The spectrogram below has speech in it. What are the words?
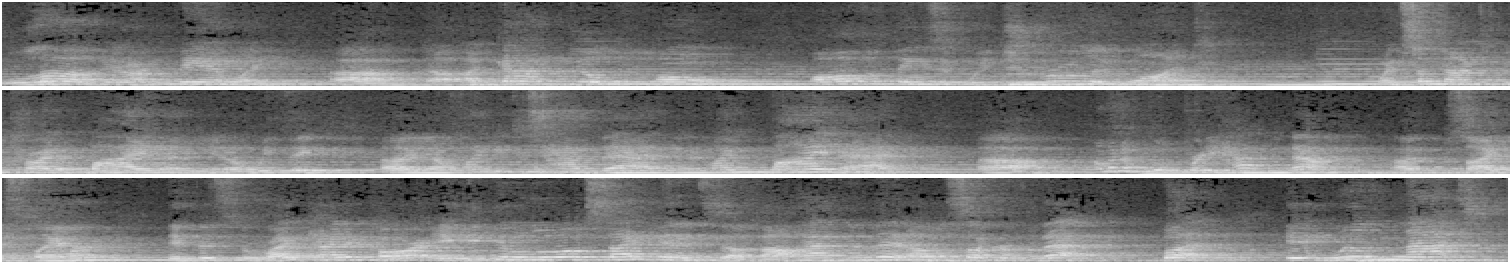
love in our family, uh, a God built home, all the things that we truly want. When sometimes we try to buy them, you know, we think, uh, you know, if I could just have that, and if I buy that, uh, I'm going to feel pretty happy. Now, uh, side disclaimer, if it's the right kind of car, it can get a little excitement and stuff. I'll have to admit, I'm a sucker for that. But it will not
